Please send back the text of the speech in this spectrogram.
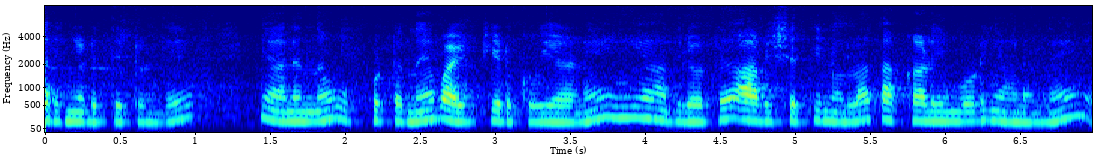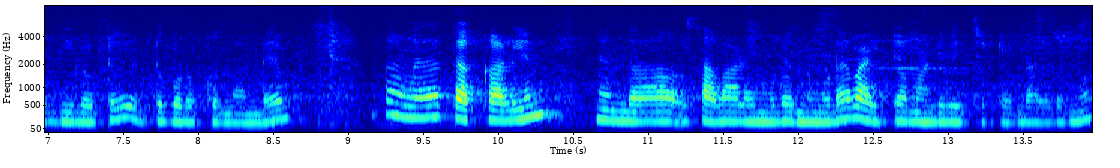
അരിഞ്ഞെടുത്തിട്ടുണ്ട്. ഞാനൊന്ന് ഉപ്പിട്ടൊന്ന് വഴറ്റിയെടുക്കുകയാണ്. ഇനി അതിലോട്ട് ആവശ്യത്തിനുള്ള തക്കാളിയും കൂടി ഞാനൊന്ന് ഇതിലോട്ട് ഇട്ട് കൊടുക്കുന്നുണ്ട്. അപ്പം അങ്ങനെ തക്കാളിയും എന്താ സവാളയും കൂടെ ഒന്നും കൂടെ വഴറ്റാൻ വേണ്ടി വെച്ചിട്ടുണ്ടായിരുന്നു.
